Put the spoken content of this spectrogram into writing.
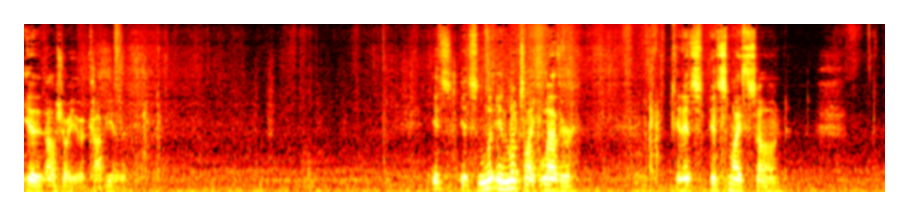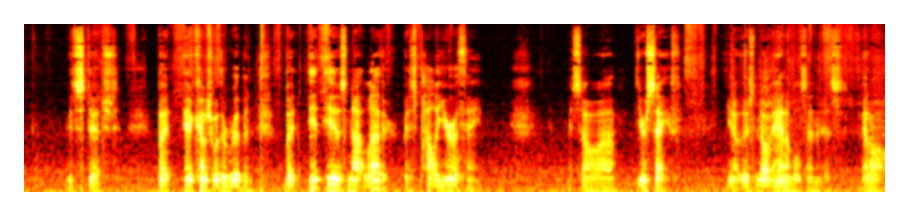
is, I'll show you a copy of it. It's, it's, it looks like leather, and it's, it's Smythe sewn. It's stitched, but, and it comes with a ribbon, but it is not leather, but it's polyurethane. So uh, you're safe. You know, there's no animals in this at all.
